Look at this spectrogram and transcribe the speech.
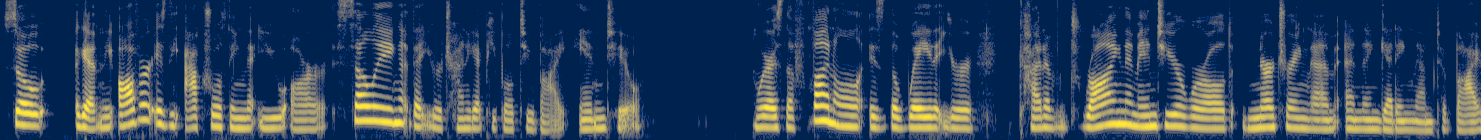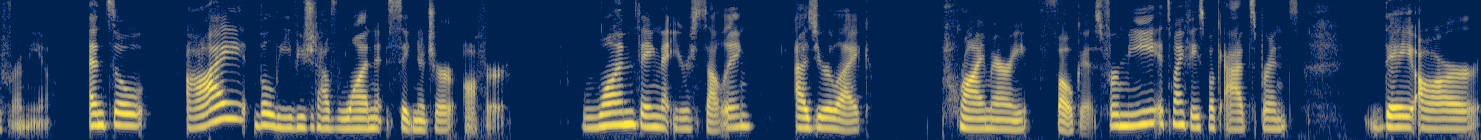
So again, the offer is the actual thing that you are selling that you're trying to get people to buy into. Whereas the funnel is the way that you're kind of drawing them into your world, nurturing them, and then getting them to buy from you. And so I believe you should have one signature offer, one thing that you're selling as your like primary focus. For me, it's my Facebook ad sprints. They are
